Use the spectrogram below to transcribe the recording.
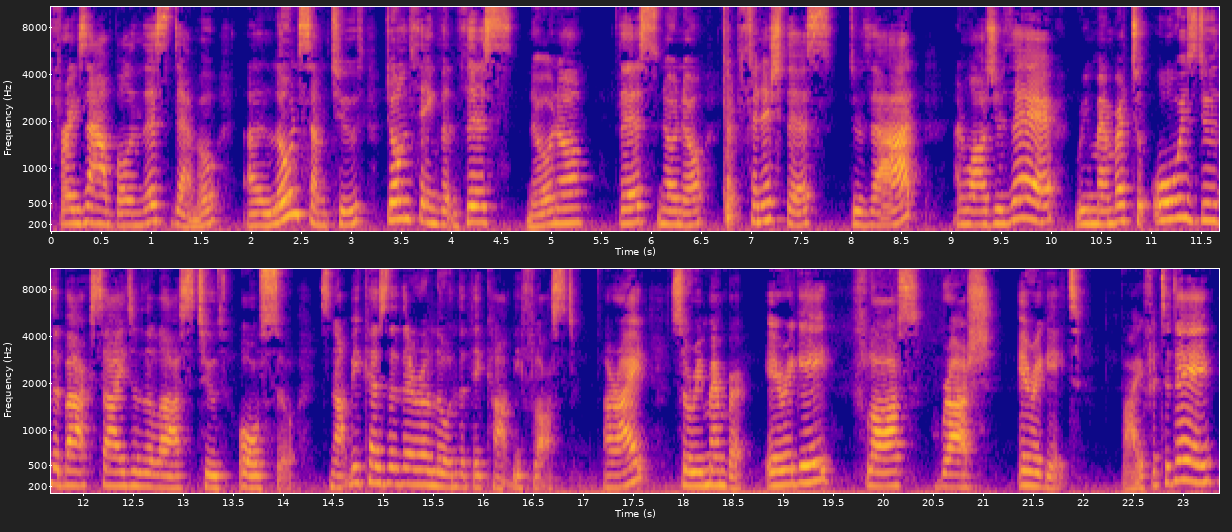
for example, in this demo, a lonesome tooth, don't think that this, no, no, this, no, no, finish this, do that, and whilst you're there, remember to always do the back sides of the last tooth also. It's not because that they're alone that they can't be flossed. All right? So remember, irrigate, floss, brush, irrigate. Bye for today.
